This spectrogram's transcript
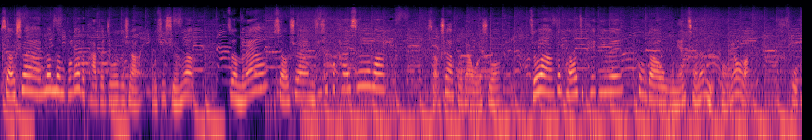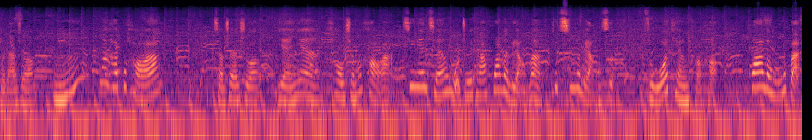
小帅闷闷不乐地趴在桌子上，我去询问：“怎么了呀，小帅？你这是不开心了吗？”小帅回答我说：“昨晚跟朋友去 KTV，碰到五年前的女朋友了。”我回答说：“嗯，那还不好啊。”小帅说：“妍妍，好什么好啊？七年前我追她花了两万，就亲了两次。昨天可好，花了五百，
